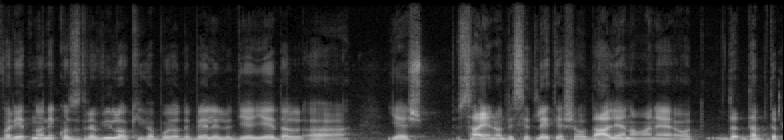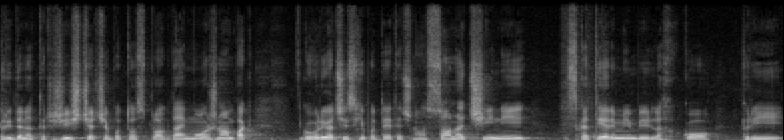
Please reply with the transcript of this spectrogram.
verjetno neko zdravilo, ki ga bodo debeli ljudje jedli, uh, je vsaj eno desetletje še oddaljeno, od, da, da, da pride na tržišče, če bo to sploh kdaj možno. Ampak govoriva čisto hipotetično. So načini, s katerimi bi lahko pri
